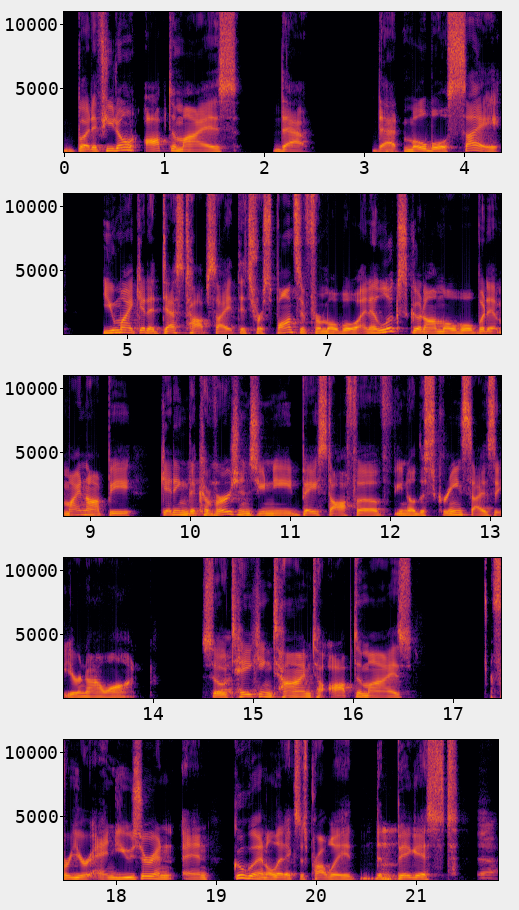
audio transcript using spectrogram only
but if you don't optimize that that mobile site, you might get a desktop site that's responsive for mobile and it looks good on mobile, but it might not be getting the conversions you need based off of you know the screen size that you're now on. So taking time to optimize for your end user and and Google Analytics is probably the Hmm. biggest Yeah.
